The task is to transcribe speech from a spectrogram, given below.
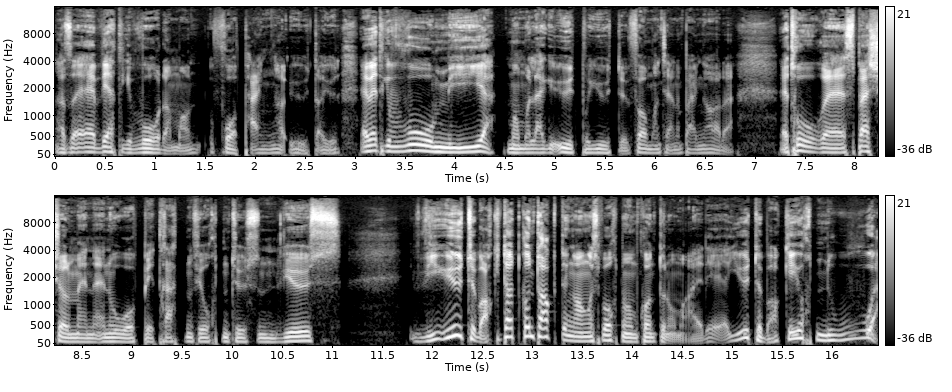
Altså, Jeg vet ikke hvordan man får penger ut av YouTube. Jeg vet ikke hvor mye man må legge ut på YouTube før man tjener penger av det. Jeg tror eh, specialen min er nå oppe i 13 000-14 000 views. YouTube har ikke tatt kontakt engang og spurt noe om kontonummer. YouTube har ikke gjort noe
